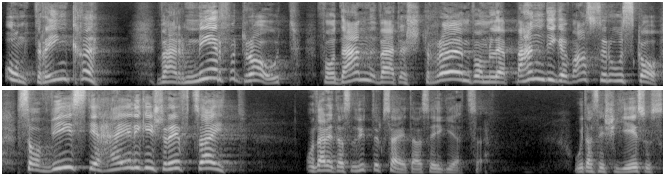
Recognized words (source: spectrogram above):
und trinken. Wer mir vertraut, von dem werden Ströme vom lebendigen Wasser ausgehen, so wie es die Heilige Schrift sagt. Und er hat das Luther gesagt, als ich jetzt. Und das ist Jesus.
